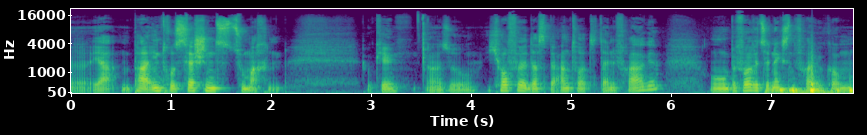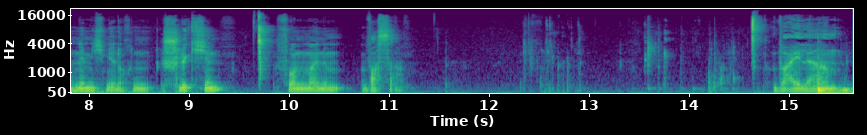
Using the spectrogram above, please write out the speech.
äh, ja, ein paar Intro-Sessions zu machen. Okay, also ich hoffe, das beantwortet deine Frage. Und bevor wir zur nächsten Frage kommen, nehme ich mir noch ein Schlückchen von meinem Wasser. Weil ähm,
